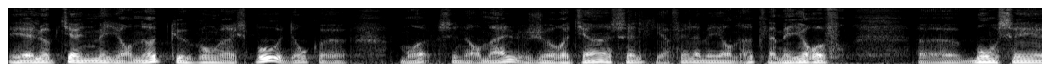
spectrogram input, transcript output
et elle obtient une meilleure note que Congresspo. Donc moi, c'est normal, je retiens celle qui a fait la meilleure note, la meilleure offre. Bon, c'est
